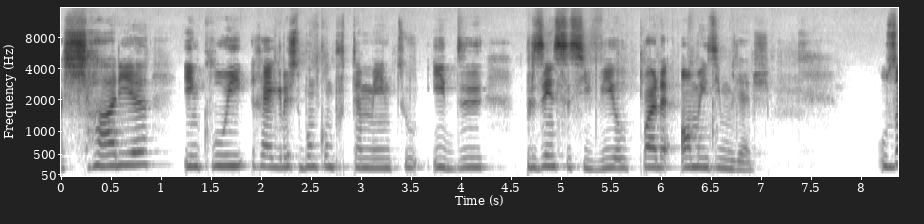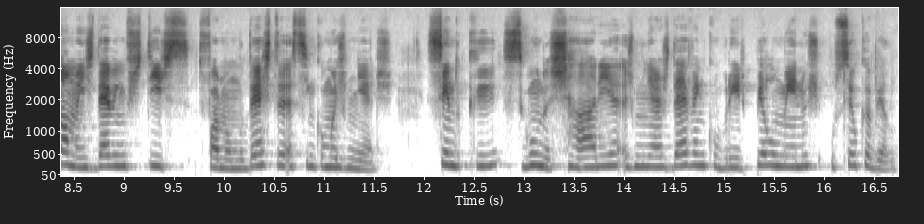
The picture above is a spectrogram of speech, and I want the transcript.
A Sharia inclui regras de bom comportamento e de presença civil para homens e mulheres. Os homens devem vestir-se de forma modesta, assim como as mulheres, sendo que, segundo a Sharia, as mulheres devem cobrir pelo menos o seu cabelo.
